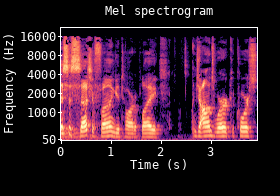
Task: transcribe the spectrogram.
This is such a fun guitar to play. John's work, of course,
